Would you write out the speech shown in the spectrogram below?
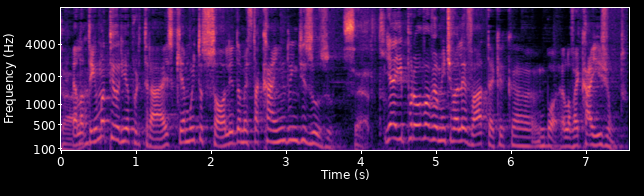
Tá. Ela tem uma teoria por trás que é muito sólida, mas está caindo em desuso. Certo. E aí provavelmente vai levar a técnica embora. Ela vai cair junto.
